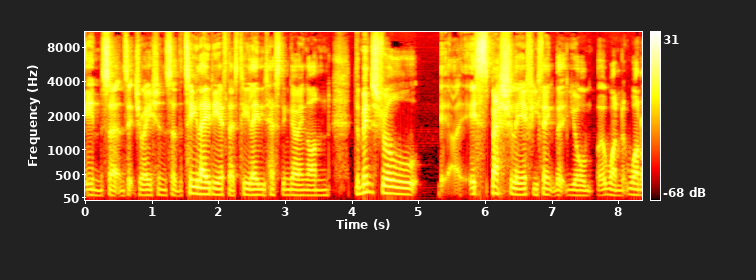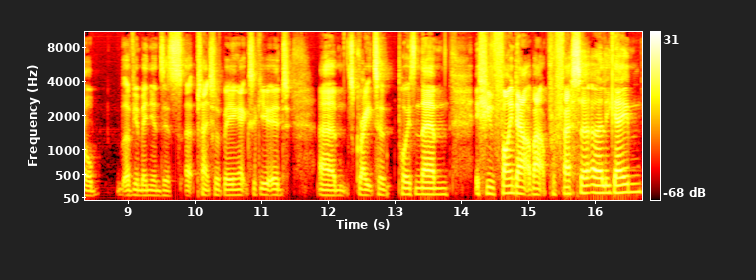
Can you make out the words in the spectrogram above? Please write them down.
in certain situations. So the tea lady, if there's tea lady testing going on, the minstrel, especially if you think that your one one or of your minions is at potential of being executed. Um, it's great to poison them. If you find out about Professor early game,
